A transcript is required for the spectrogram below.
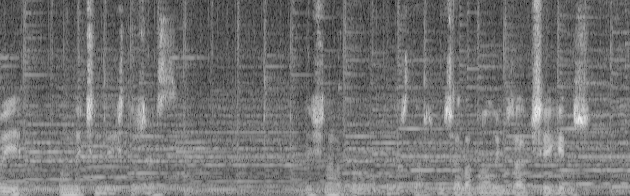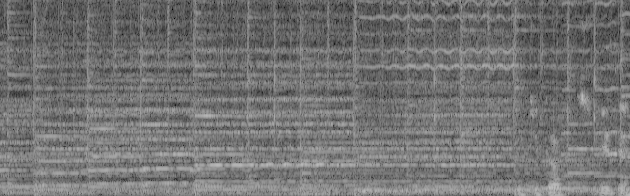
Bu iyi. Bunu da içini değiştireceğiz. Bir de şuna bakalım arkadaşlar. İnşallah buna da güzel bir şey gelir. İki, dört, yedi.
